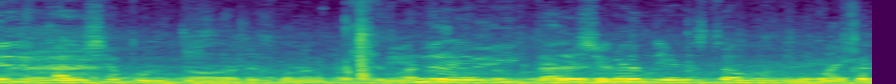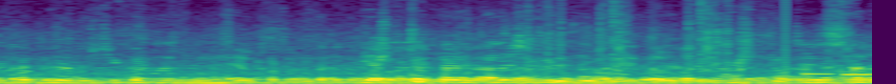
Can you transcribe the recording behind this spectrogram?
ಇಲ್ಲಿ ಕಲಶ ಕುರಿತು ಅಂದ್ರೆ ಈ ಕಲಶಗಳನ್ನು ಎಣಿಸ್ತಾ ಹೋದ್ರೆ ಕಲ್ಪಕದ ಶಿಖರದಲ್ಲಿ ಎಷ್ಟು ಕಲಶಗಳಿದೆ? ಅಷ್ಟು ಪರಿಸರ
